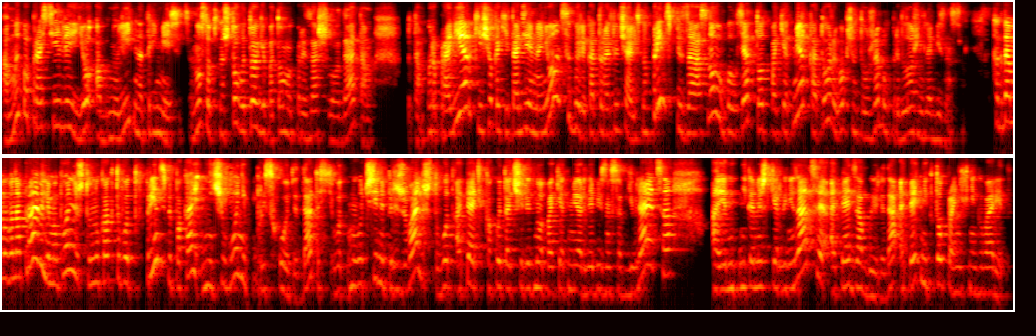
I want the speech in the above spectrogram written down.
а мы попросили ее обнулить на три месяца. Ну, собственно, что в итоге потом и произошло, да, там, там про проверки, еще какие-то отдельные нюансы были, которые отличались, но, в принципе, за основу был взят тот пакет мер, который, в общем-то, уже был предложен для бизнеса. Когда мы его направили, мы поняли, что, ну, как-то вот, в принципе, пока ничего не происходит, да, то есть вот мы очень сильно переживали, что вот опять какой-то очередной пакет мер для бизнеса объявляется, а некоммерческие организации опять забыли, да, опять никто про них не говорит.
